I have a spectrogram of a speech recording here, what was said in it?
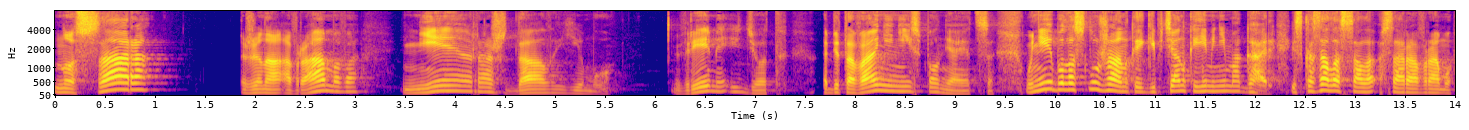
«Но Сара, жена Авраамова, не рождала ему. Время идет, обетование не исполняется. У ней была служанка, египтянка имени Магарь, и сказала Сара Аврааму,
